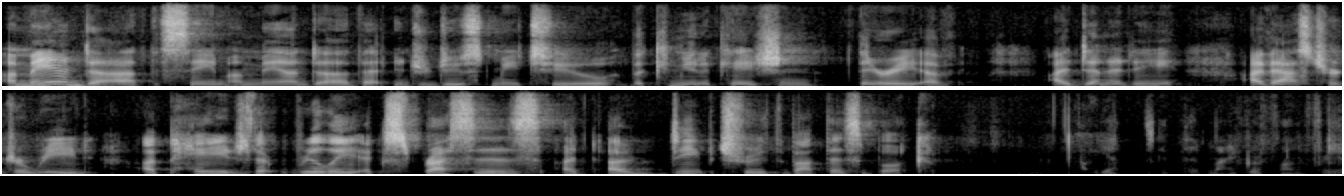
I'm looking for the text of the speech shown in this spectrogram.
Amanda, the same Amanda that introduced me to the communication theory of identity, I've asked her to read a page that really expresses a, a deep truth about this book. Oh, yeah, let's get the microphone for you.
